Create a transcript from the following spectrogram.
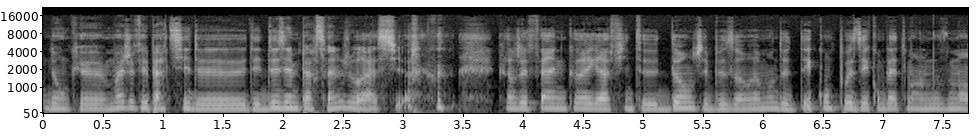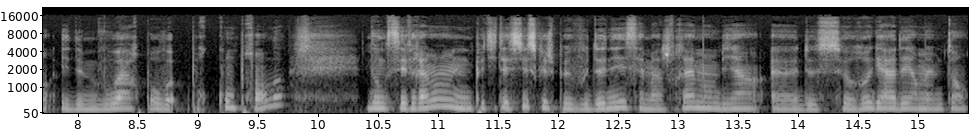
Donc euh, moi je fais partie de, des deuxièmes personnes, je vous rassure. Quand je fais une chorégraphie de danse, j'ai besoin vraiment de décomposer complètement le mouvement et de me voir pour, pour comprendre. Donc c'est vraiment une petite astuce que je peux vous donner, ça marche vraiment bien euh, de se regarder en même temps.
